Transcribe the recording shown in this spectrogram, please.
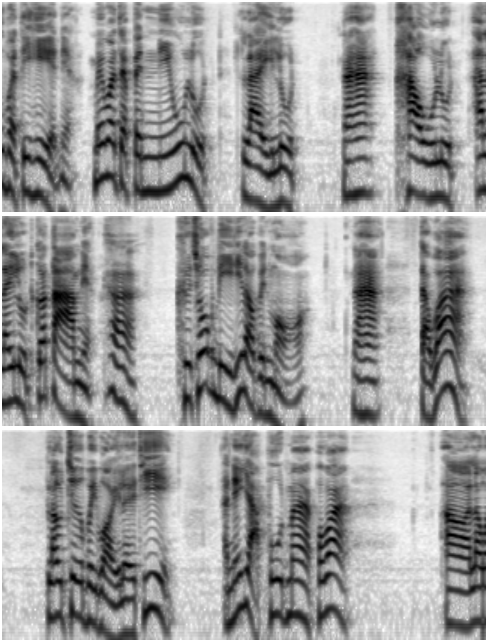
อุบัติเหตุเนี่ย ไม่ว่าจะเป็นนิ้วหลุด ไหล่หลุดนะฮะ เข่าหลุด อะไรหลุดก็ตามเนี่ยค่ะคือโชคดีที่เราเป็นหมอนะฮะ แต่ว่าเราเจอบ่อยๆเลยที่ อันนี้อยากพูดมาก เพราะว่าเอ่อเรา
